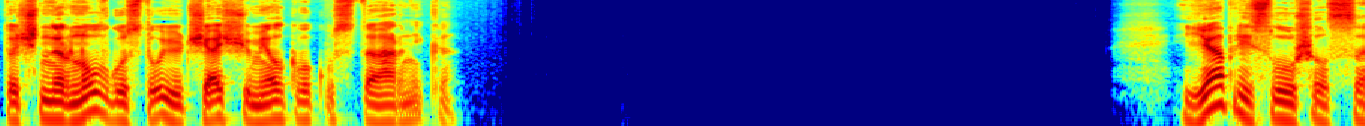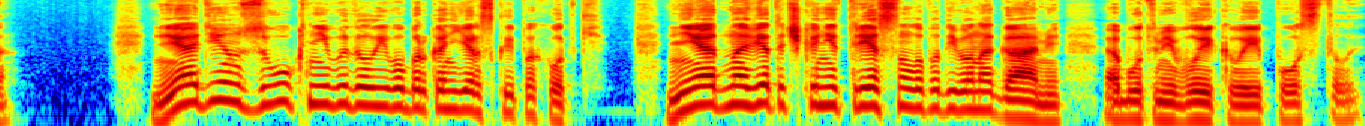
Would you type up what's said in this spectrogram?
точно нырнул в густую чащу мелкого кустарника. Я прислушался. Ни один звук не выдал его барконьерской походки, ни одна веточка не треснула под его ногами, обутыми в лыковые постолы.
